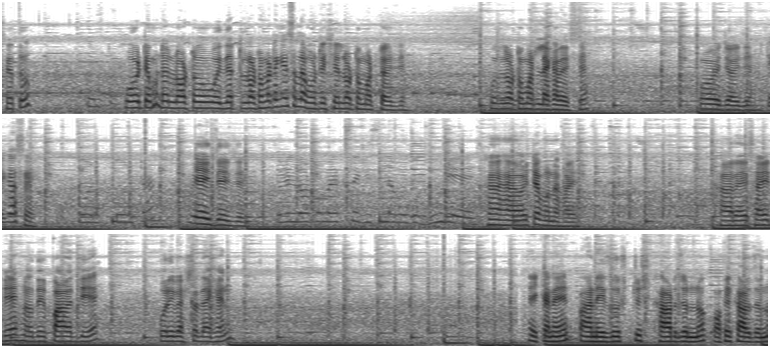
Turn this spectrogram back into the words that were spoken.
সেতু? ওইটা মোটে লটো, ওই যে একটা লটোমাটে গেছিলাম, ওইটা সেই লটোমাটটা ওই যে। ওই যে লটোমাট লেখা রয়েছে। ওই যে ওই যে, ঠিক আছে? এই যে এই যে। হ্যাঁ হ্যাঁ ওইটা মনে হয়। আর এই সাইডে নদীর পাড় দিয়ে পরিবেশটা দেখেন। এখানে পানি জুস টুস খাওয়ার জন্য, কফি খাওয়ার জন্য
